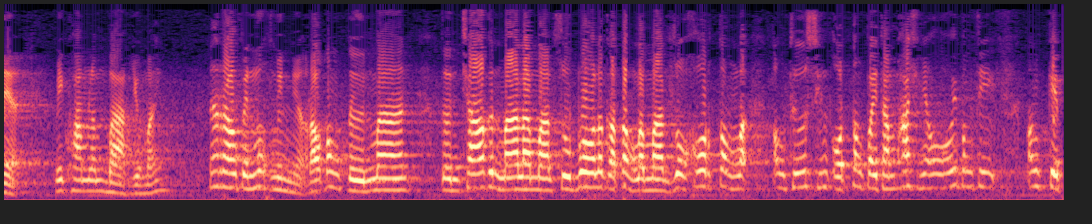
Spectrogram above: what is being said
เนี่ย มีความลำบากอยู่ไหมถ้าเราเป็นมุสลิมเนี่ยเราต้องตื่นมาตื่นเช้าขึ้นมาละหมาดซูโบแล้วก็ต้องละหมาดโซโครต้องต้องถือศีลอดต้องไปทำฮัจญ์เนี่ยโอ้ยบางทีต้องเก็บ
